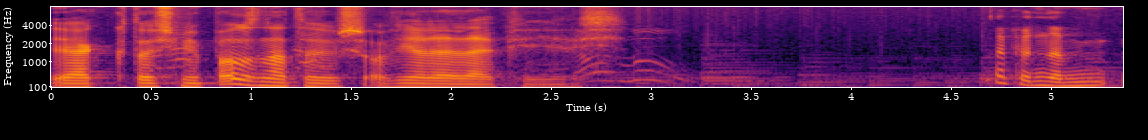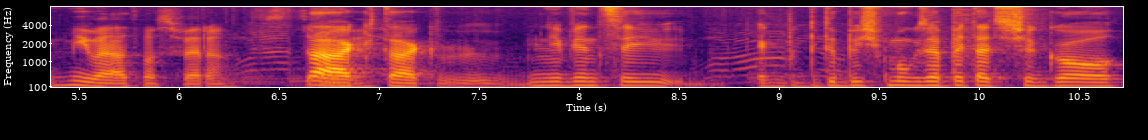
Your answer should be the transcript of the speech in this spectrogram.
jak ktoś mnie pozna, to już o wiele lepiej jest. Na pewno mi- miła atmosfera. Tak, tak. Mniej więcej, jakby gdybyś mógł zapytać się go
